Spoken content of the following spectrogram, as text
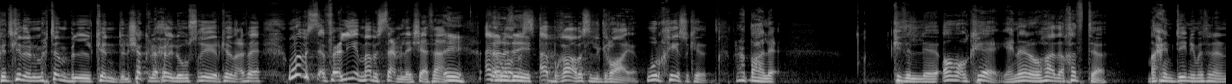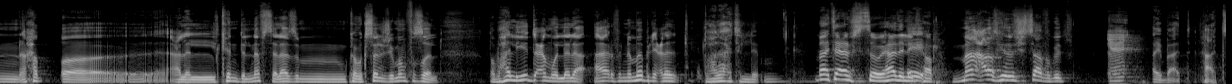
كنت كذا مهتم بال Kindle شكله حلو وصغير كذا ما أعرف إيه. وما بس فعليا ما بستعمل اشياء ثانية إيه، أنا, أنا بس. أبغاه بس القراية ورخيص وكذا أنا طالع كذا آه okay يعني أنا لو هذا أخذته ما حيمديني مثلا أحط آه، على ال Kindle نفسه لازم comiXology منفصل طب هل يدعم ولا لا؟ أعرف إنه مبني على طلعت اللي ما تعرف إيش تسوي هذا اللي إيه يقهر ما عرفت كذا إيش السالفة قلت "آه، iPad هات.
